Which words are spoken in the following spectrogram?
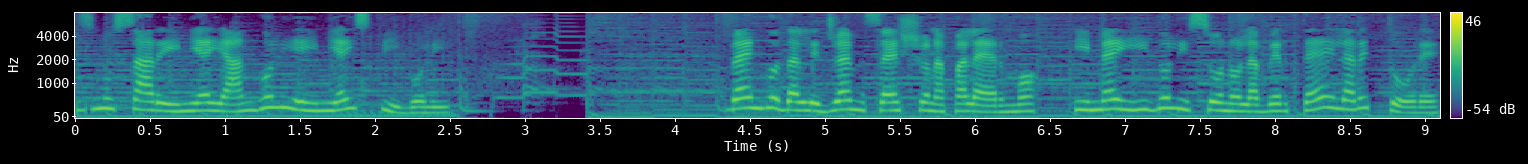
smussare i miei angoli e i miei spigoli. Vengo dalle jam session a Palermo, i miei idoli sono la Bertè e la Rettore.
